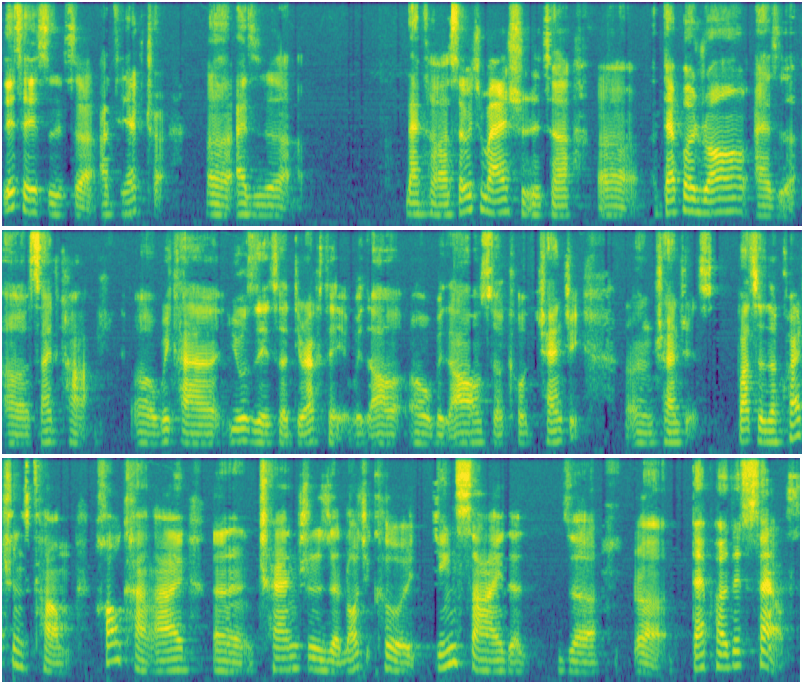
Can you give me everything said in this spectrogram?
This is the architecture uh, as like a switch mesh is a uh, Dapr run as a sidecar. Uh, we can use it directly without uh, without the code changing um, changes. But the questions come: How can I uh, change the logic inside the uh, Dapr itself?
